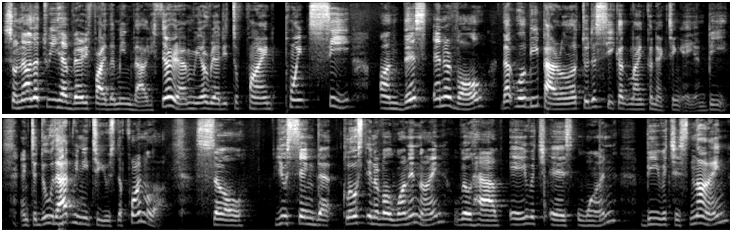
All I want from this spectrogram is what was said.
So now that we have verified the mean value theorem, we are ready to find point C on this interval that will be parallel to the secant line connecting A and B. And to do that, we need to use the formula. So using the closed interval 1 and 9, we'll have A which is 1, B which is 9,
